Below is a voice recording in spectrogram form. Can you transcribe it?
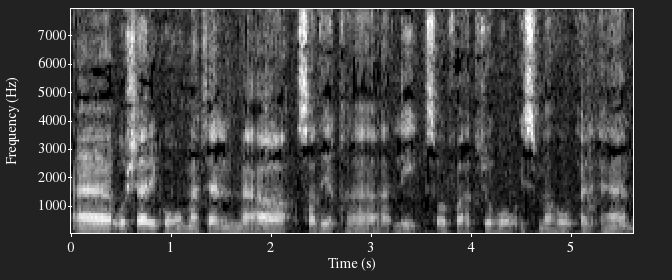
آه، أشاركه مثلا مع صديق آه، لي. سوف أكتب اسمه الآن.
